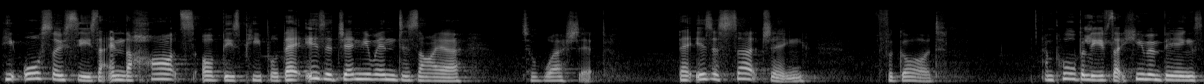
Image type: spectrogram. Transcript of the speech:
he also sees that in the hearts of these people, there is a genuine desire to worship. There is a searching for God. And Paul believes that human beings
